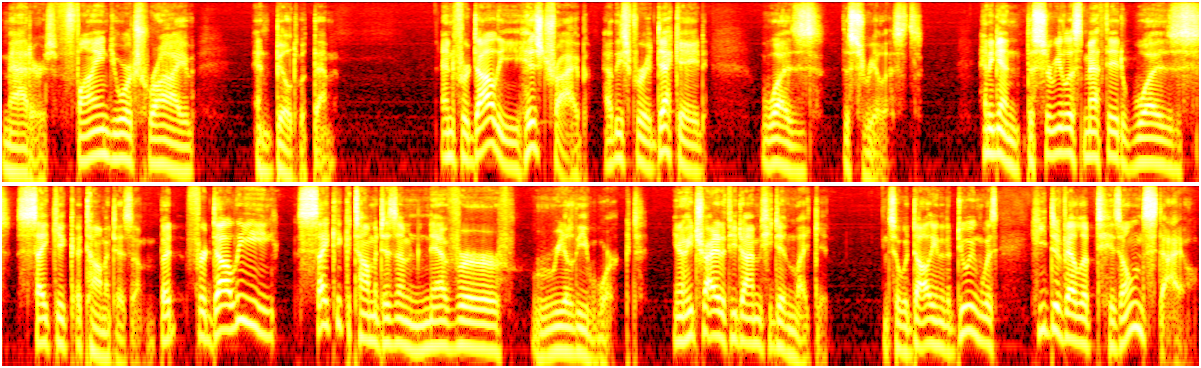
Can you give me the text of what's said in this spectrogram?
matters. Find your tribe and build with them. And for Dali, his tribe, at least for a decade, was the surrealists. And again, the surrealist method was psychic automatism. But for Dali, psychic automatism never really worked. You know, he tried it a few times, he didn't like it. And so what Dali ended up doing was he developed his own style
